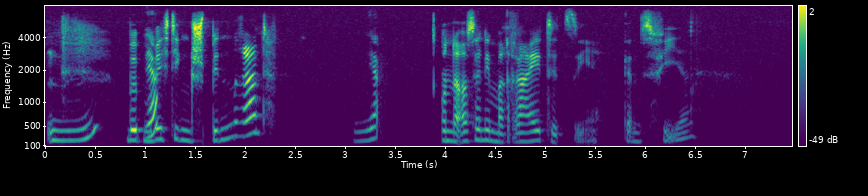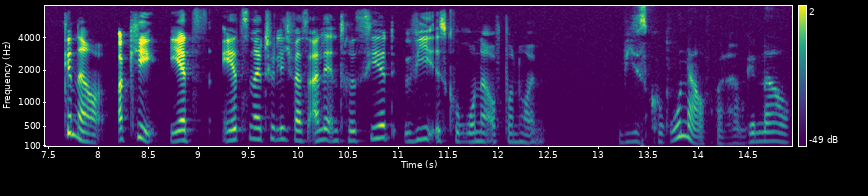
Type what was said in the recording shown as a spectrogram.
Mhm. Mit einem ja. richtigen Spinnrad. Ja. Und außerdem reitet sie ganz viel. Genau, okay, jetzt, jetzt natürlich, was alle interessiert, wie ist Corona auf Bornholm? Wie es Corona aufgebaut haben, genau.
